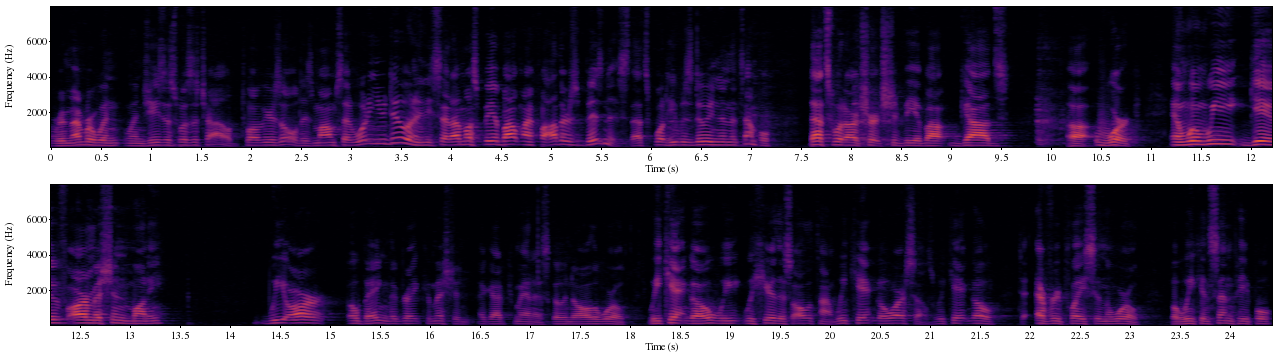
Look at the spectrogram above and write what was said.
remember when, when Jesus was a child, 12 years old, his mom said, What are you doing? And he said, I must be about my father's business. That's what he was doing in the temple. That's what our church should be about God's uh, work. And when we give our mission money, we are obeying the Great Commission that God commanded us go into all the world. We can't go, we, we hear this all the time. We can't go ourselves. We can't go to every place in the world, but we can send people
